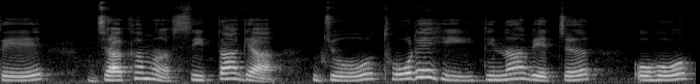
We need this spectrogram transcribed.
ਤੇ ਜ਼ਖਮ ਸੀਤਾ ਗਿਆ, ਜੋ ਥੋੜੇ ਹੀ ਦਿਨਾਂ ਵਿੱਚ ਉਹ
